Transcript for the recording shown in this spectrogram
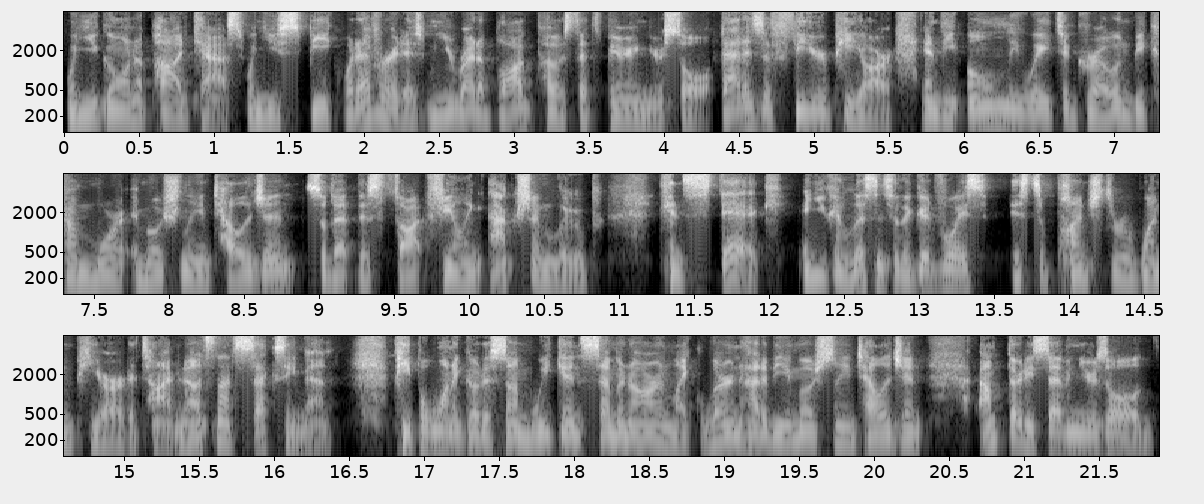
when you go on a podcast, when you speak, whatever it is, when you write a blog post that's bearing your soul. That is a fear PR. And the only way to grow and become more emotionally intelligent so that this thought, feeling, action loop can stick and you can listen to the good voice is to punch through one PR at a time. Now, it's not sexy, man. People want to go to some weekend seminar and like learn how to be emotionally intelligent. I'm 37 years old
